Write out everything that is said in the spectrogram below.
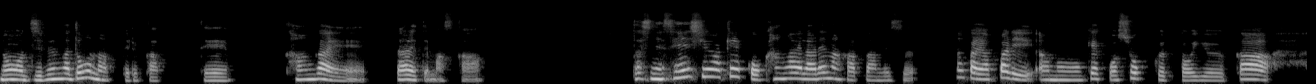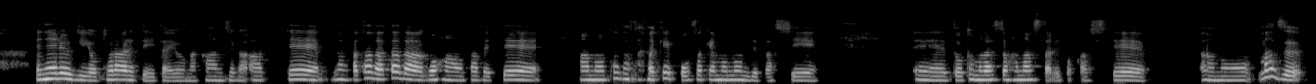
の自分がどうなってるかって考えられてますか？私ね、先週は結構考えられなかったんです。なんかやっぱり、あの、結構ショックというか、エネルギーを取られていたような感じがあって、なんかただただご飯を食べて、あの、ただただ結構お酒も飲んでたし、えっ、ー、と、友達と話したりとかして、あの、まず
